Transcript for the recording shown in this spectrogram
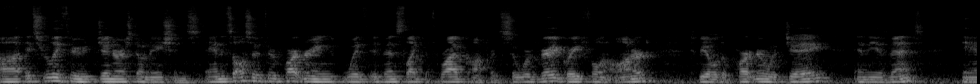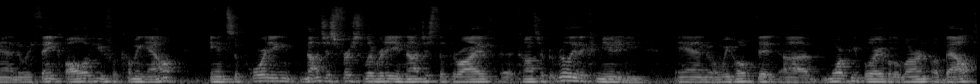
Uh, it's really through generous donations. And it's also through partnering with events like the Thrive Conference. So we're very grateful and honored to be able to partner with Jay and the event. And we thank all of you for coming out and supporting not just First Liberty and not just the Thrive uh, concert, but really the community. And we hope that uh, more people are able to learn about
